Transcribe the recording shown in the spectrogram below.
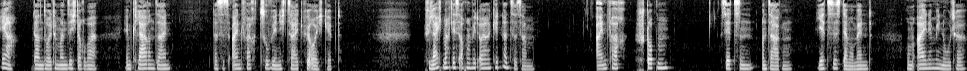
ja, dann sollte man sich darüber im Klaren sein, dass es einfach zu wenig Zeit für euch gibt. Vielleicht macht ihr es auch mal mit euren Kindern zusammen. Einfach stoppen, sitzen und sagen, jetzt ist der Moment, um eine Minute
